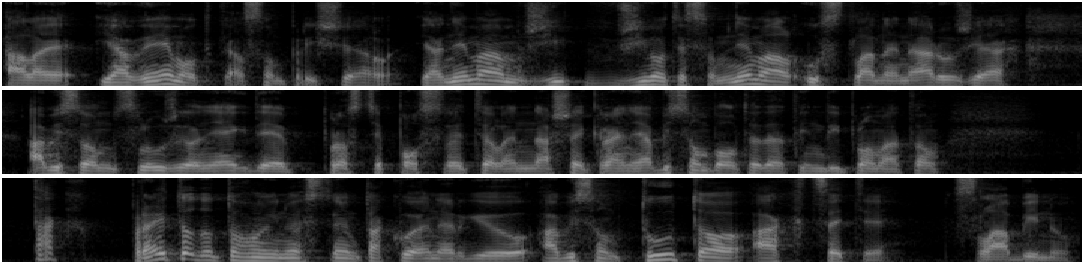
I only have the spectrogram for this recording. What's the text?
ale ja viem, odkiaľ som prišiel. Ja nemám, v živote som nemal ustlané na rúžiach, aby som slúžil niekde proste po svete, len našej krajine, aby som bol teda tým diplomatom. Tak preto do toho investujem takú energiu, aby som túto, ak chcete, slabinu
